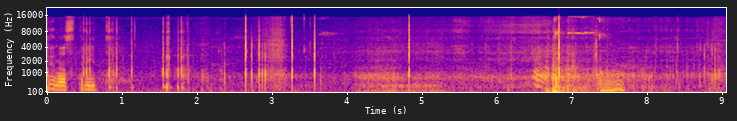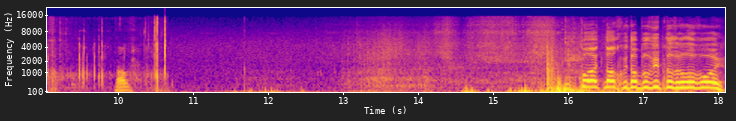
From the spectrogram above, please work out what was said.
ты на стрит. Добре. Ебать нахуй да был вип над головой.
